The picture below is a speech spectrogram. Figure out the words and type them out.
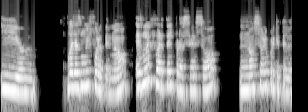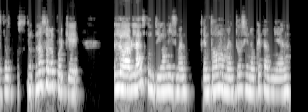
y mm, pues es muy fuerte, ¿no? Es muy fuerte el proceso, no solo porque te lo estás, no solo porque lo hablas contigo misma en, todo momento, sino que también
